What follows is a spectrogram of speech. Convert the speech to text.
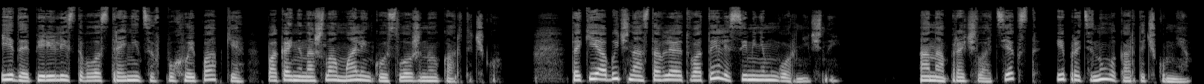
Ида перелистывала страницы в пухлой папке, пока не нашла маленькую сложенную карточку. Такие обычно оставляют в отеле с именем горничной. Она прочла текст и протянула карточку мне.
